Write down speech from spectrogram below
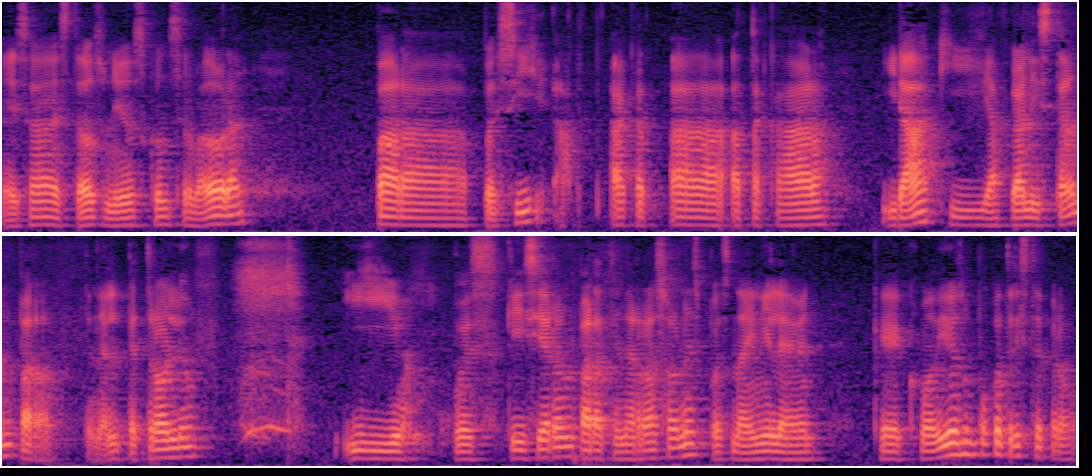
esa Estados Unidos conservadora para, pues sí, atacar Irak y Afganistán para tener el petróleo y pues, ¿qué hicieron para tener razones? Pues 9-11, que como digo es un poco triste, pero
